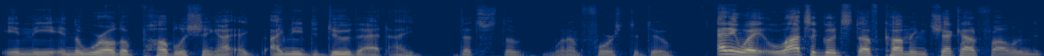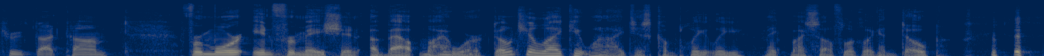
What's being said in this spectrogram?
in the in the world of publishing, I I, need to do that. I that's the what I'm forced to do. Anyway, lots of good stuff coming. Check out followingthetruth.com for more information about my work. Don't you like it when I just completely make myself look like a dope?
